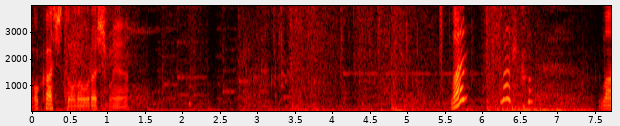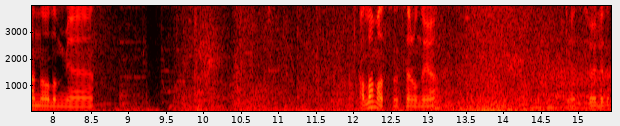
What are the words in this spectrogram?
O kaçtı ona uğraşma ya. Lan! Lan! Lan oğlum ya. Alamazsın sen onu ya. Evet söyledim.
